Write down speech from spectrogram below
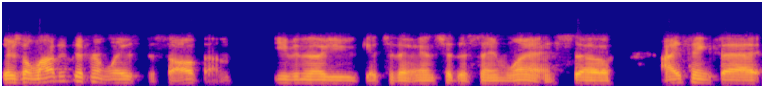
there's a lot of different ways to solve them, even though you get to the answer the same way. So I think that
